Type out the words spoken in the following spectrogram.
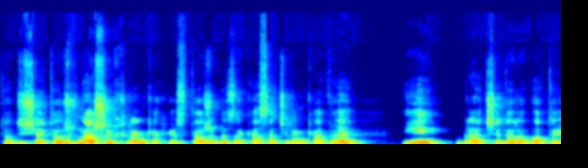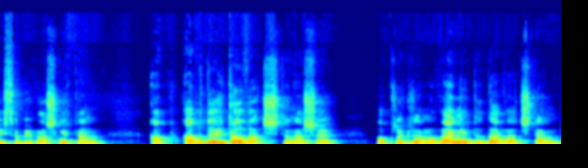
to dzisiaj to już w naszych rękach jest to, żeby zakasać rękawy i brać się do roboty i sobie właśnie tam up, update'ować to nasze oprogramowanie, dodawać tam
